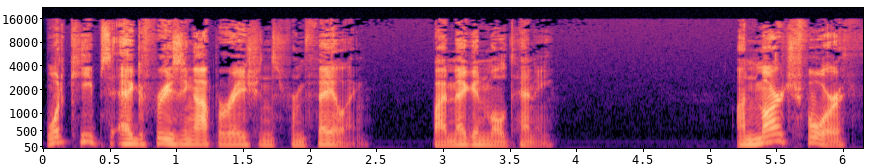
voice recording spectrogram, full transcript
What Keeps Egg Freezing Operations from Failing? by Megan Molteni. On March 4th,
